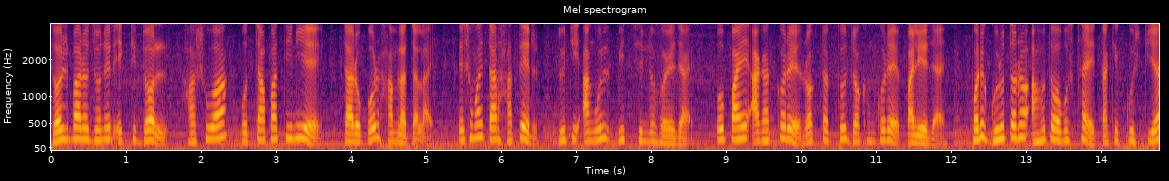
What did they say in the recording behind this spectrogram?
দশ বারো জনের একটি দল হাসুয়া ও চাপাতি নিয়ে তার ওপর হামলা চালায়। এ সময় তার হাতের দুইটি আঙুল বিচ্ছিন্ন হয়ে যায় ও পায়ে আঘাত করে রক্তাক্ত জখম করে পালিয়ে যায়। পরে গুরুতর আহত অবস্থায় তাকে কুষ্টিয়া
